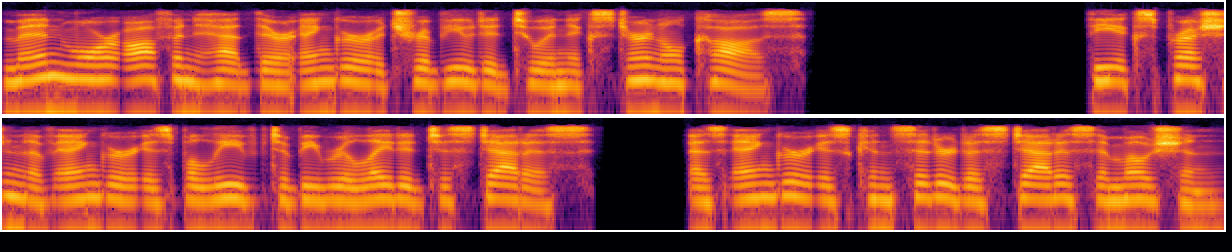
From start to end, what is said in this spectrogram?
Men more often had their anger attributed to an external cause. The expression of anger is believed to be related to status, as anger is considered a status emotion.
